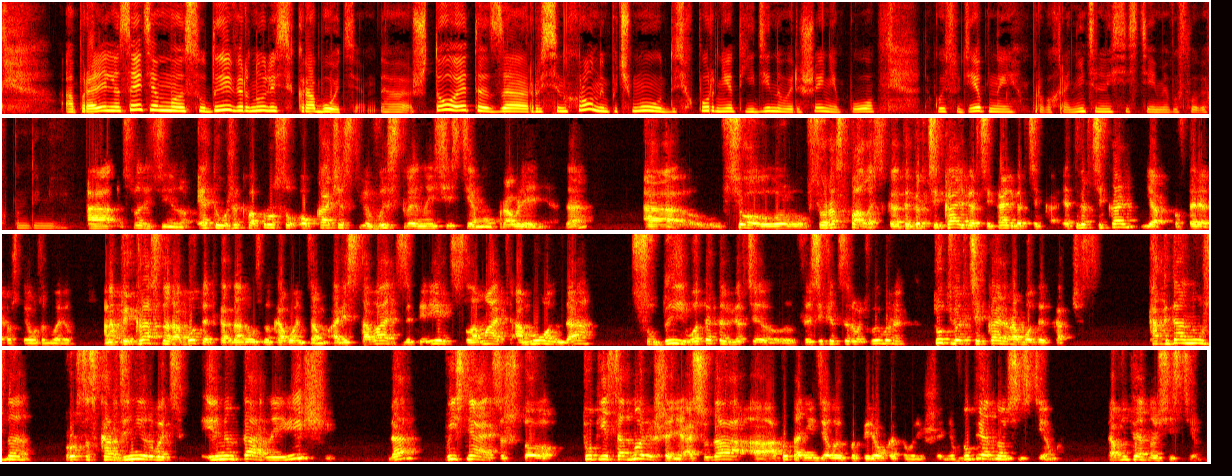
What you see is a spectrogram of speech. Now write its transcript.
А параллельно с этим суды вернулись к работе. Э, что это за рассинхрон и почему до сих пор нет единого решения по такой судебной правоохранительной системе в условиях пандемии? А, смотрите, Нино, это уже к вопросу о качестве выстроенной системы управления. Да? А, все, все распалось. Это вертикаль, вертикаль, вертикаль. Это вертикаль, я повторяю то, что я уже говорил, она прекрасно работает, когда нужно кого-нибудь там арестовать, запереть, сломать, ОМОН, да, суды, вот это верти... фальсифицировать выборы. Тут вертикаль работает как часы. Когда нужно просто скоординировать элементарные вещи, да, выясняется, что тут есть одно решение, а сюда, а, а тут они делают поперек этого решения. Внутри одной системы. Да, внутри одной системы.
